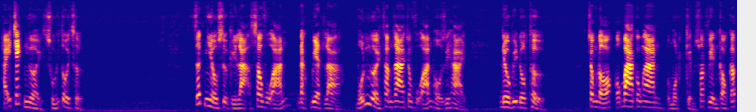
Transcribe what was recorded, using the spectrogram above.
hãy trách người xúi tôi xử. Rất nhiều sự kỳ lạ sau vụ án, đặc biệt là bốn người tham gia trong vụ án Hồ Duy Hải đều bị đột thử, trong đó có 3 công an và một kiểm soát viên cao cấp.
